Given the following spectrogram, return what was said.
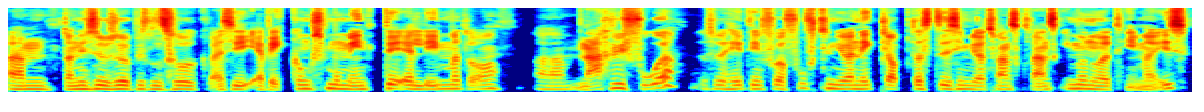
ähm, dann ist es so ein bisschen so quasi Erweckungsmomente erleben wir da ähm, nach wie vor. Also hätte ich vor 15 Jahren nicht geglaubt, dass das im Jahr 2020 immer nur ein Thema ist.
